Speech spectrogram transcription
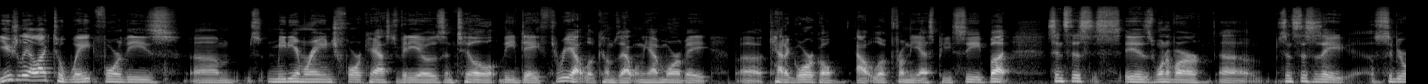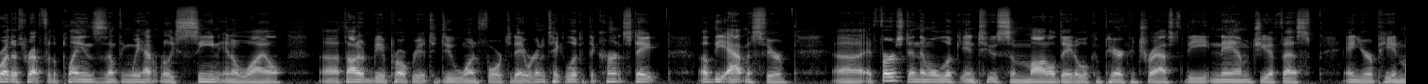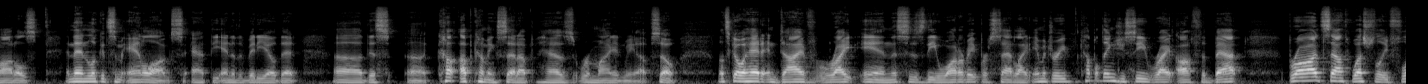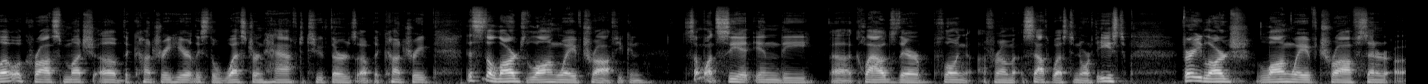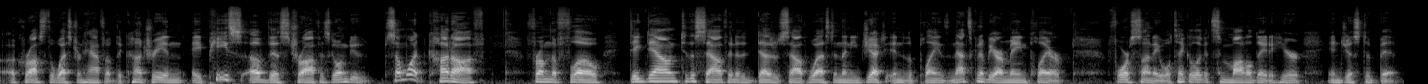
Usually I like to wait for these um, medium range forecast videos until the day three outlook comes out when we have more of a uh, categorical outlook from the SPC. But since this is one of our, uh, since this is a severe weather threat for the plains, something we haven't really seen in a while, uh, thought it would be appropriate to do one for today. We're going to take a look at the current state of the atmosphere uh, at first, and then we'll look into some model data. We'll compare and contrast the NAM, GFS, and European models, and then look at some analogs at the end of the video that uh, this uh, upcoming setup has reminded me of. So let's go ahead and dive right in. This is the water vapor satellite imagery. A couple things you see right off the bat. Broad southwesterly flow across much of the country here, at least the western half to two-thirds of the country. This is a large long wave trough. You can somewhat see it in the uh, clouds there flowing from southwest to northeast. Very large long wave trough centered across the western half of the country, and a piece of this trough is going to somewhat cut off from the flow, dig down to the south into the desert southwest, and then eject into the plains. And that's going to be our main player for Sunday. We'll take a look at some model data here in just a bit.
